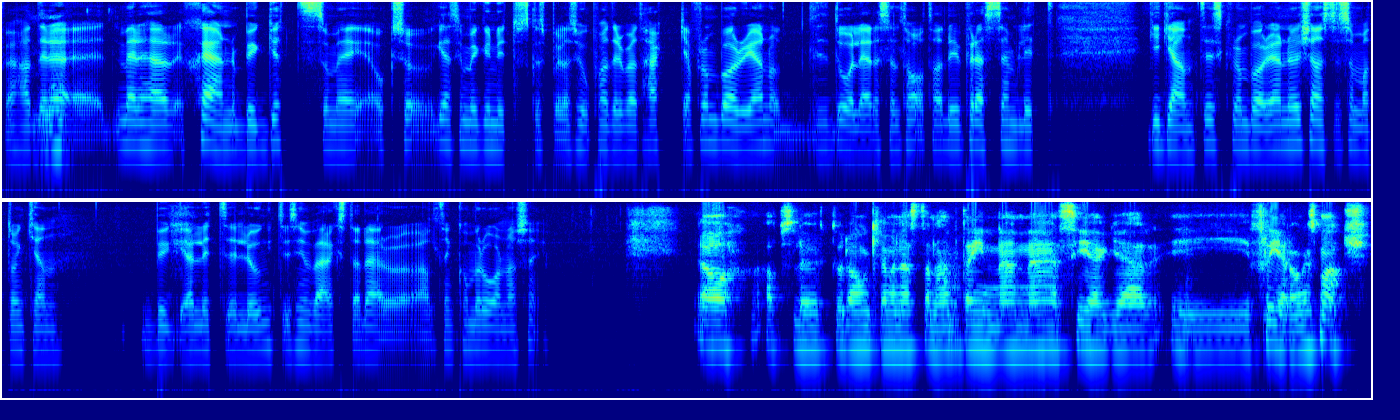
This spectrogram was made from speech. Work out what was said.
För hade Mm. det, med det här stjärnbygget som är också ganska mycket nytt och ska spelas ihop Hade det börjat hacka från början och lite dåliga resultat hade ju pressen blivit gigantisk från början Nu känns det som att de kan bygga lite lugnt i sin verkstad där och allting kommer att ordna sig Ja, absolut. Och de kan väl nästan hämta in en eh, seger i fredagens match.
